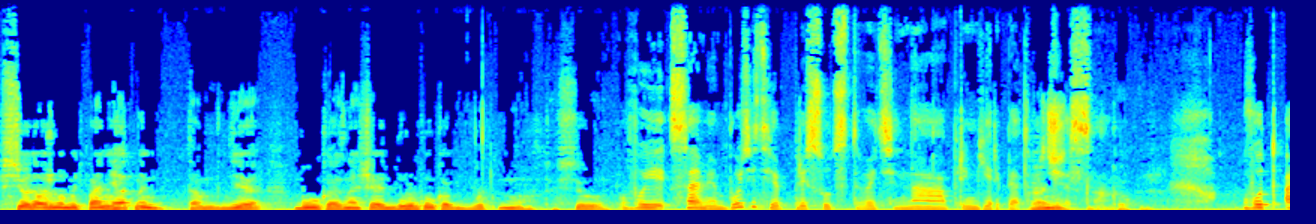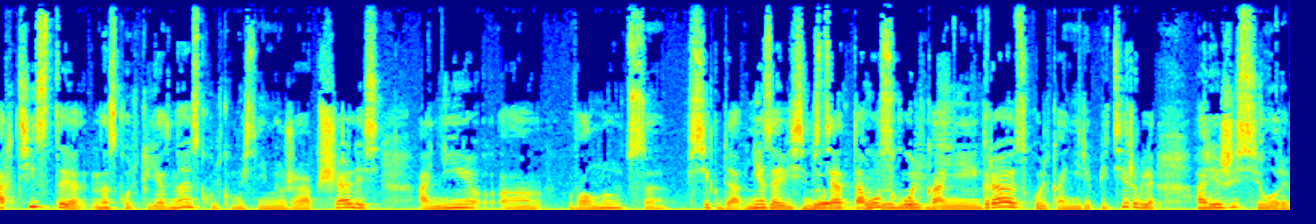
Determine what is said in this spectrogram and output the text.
все должно быть понятно, там, где булка означает булку, как бы, вот, ну, все. Вы сами будете присутствовать на премьере 5 числа? Как вот артисты, насколько я знаю, сколько мы с ними уже общались, они э, волнуются всегда, вне зависимости да, от того, сколько они играют, сколько они репетировали, а режиссеры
